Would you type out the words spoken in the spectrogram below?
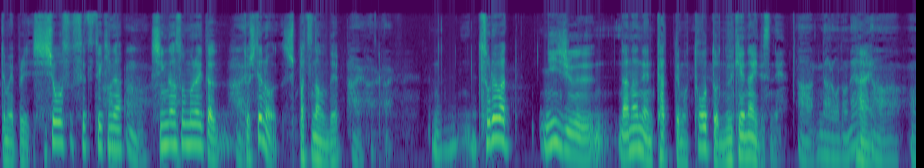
てもやっぱり詩小説的なシンガーソングライターとしての出発なので、それは27年経ってもとうとう抜けないですね。あなるほどね、はい。うん、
